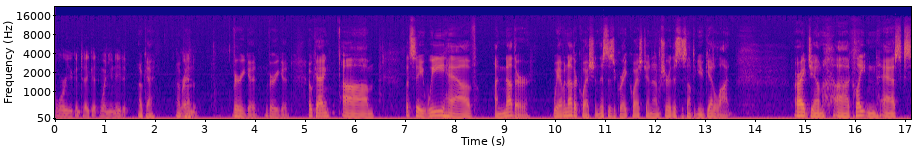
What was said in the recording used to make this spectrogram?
or you can take it when you need it, Okay. Okay. random. Very good. Very good. Okay. Um, let's see. We have another. We have another question. This is a great question. I'm sure this is something you get a lot. All right, Jim. Uh, Clayton asks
